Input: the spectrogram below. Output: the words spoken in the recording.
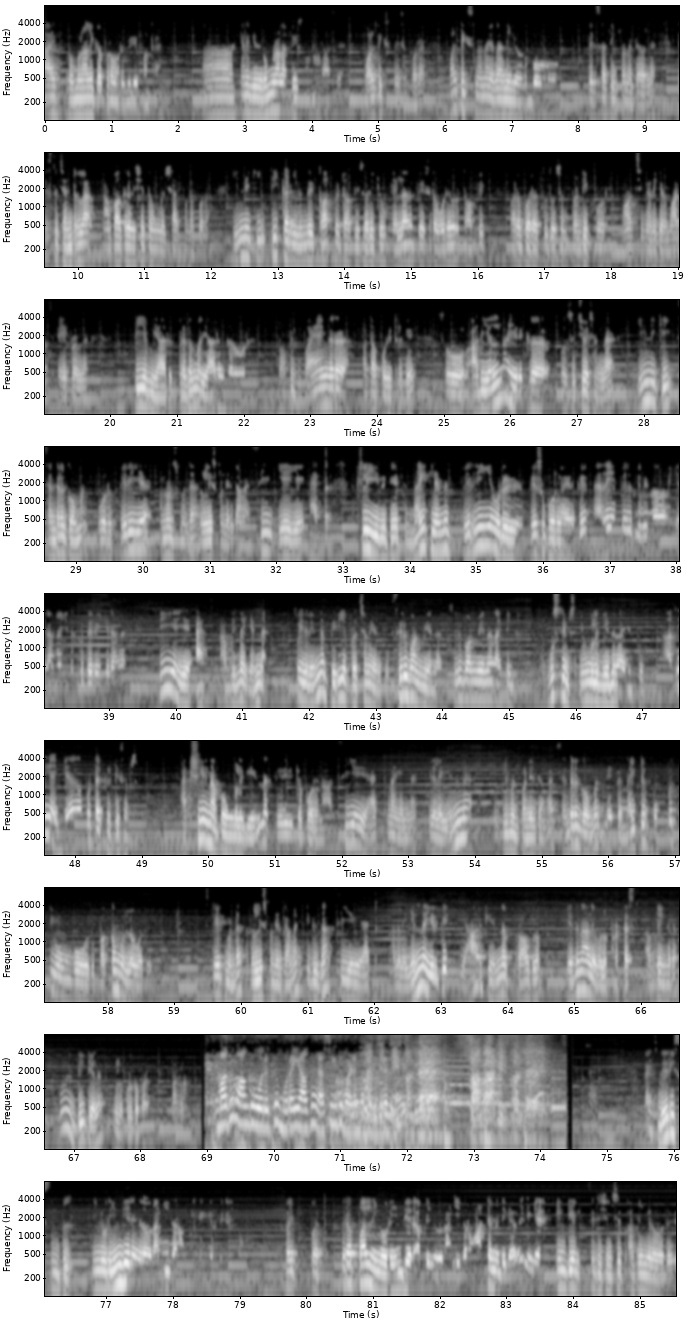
Hi ரொம்ப நாளைக்கு அப்புறம் ஒரு வீடியோ பண்ணுறேன் எனக்கு இது ரொம்ப நாளாக பேசணும்னு ஒரு ஆசை. பாலிடிக்ஸ் பேச போகிறேன் பாலிடிக்ஸ்னா எல்லாம் நீங்கள் ரொம்ப பெருசாக திங்க் பண்ண தேவையில்ல. ஜஸ்ட் ஜென்ரலாக நான் பார்க்குற விஷயத்த உங்களுக்கு ஷேர் பண்ண போகிறேன் இன்றைக்கி டீ கடையிலேருந்து கார்ப்பரேட் ஆஃபீஸ் வரைக்கும் எல்லாரும் பேசுகிற ஒரே ஒரு டாபிக் வரப்போகிற two thousand twenty four March நினைக்கிற மார்ச் ஏப்ரலில் பிஎம் யார்? பிரதமர் யாருங்கிற ஒரு டாபிக் பயங்கர ஹாட்டாக போயிட்டுருக்கு ஸோ அது எல்லாம் இருக்கிற ஒரு சுச்சுவேஷனில் இன்னைக்கு சென்ட்ரல் கவர்மெண்ட் ஒரு பெரிய அனௌன்ஸ்மெண்ட்டை ரிலீஸ் பண்ணியிருக்காங்க. சிஏஏ ஆக்ட் ஆக்சுவலி இது நேற்று நைட்லேருந்து பெரிய ஒரு பேசு பொருளாக இருக்குது நிறைய பேர் இதுக்கு விவாதம் வைக்கிறாங்க எதிர்ப்பு தெரிவிக்கிறாங்க. சிஏஏ ஆக்ட் அப்படின்னா என்ன? ஸோ இதில் என்ன பெரிய பிரச்சனை இருக்குது சிறுபான்மையினர். சிறுபான்மையினர் ஐ திங்க் முஸ்லீம்ஸ் இவங்களுக்கு எதிராக இருக்குது நிறைய ஏகப்பட்ட கிரிட்டிசம்ஸ் ஆக்சுவலி நான் இப்போ உங்களுக்கு என்ன தெரிவிக்க போகிறேன்னா சிஏஏ ஆக்ட்னா என்ன? இதில் என்ன இம்ப்ளிமெண்ட் பண்ணியிருக்காங்க சென்ட்ரல் கவர்மெண்ட் நேற்று நைட்டு முப்பத்தி ஒம்பது பக்கம் உள்ள ஒரு ஸ்டேட்மெண்ட்டை ரிலீஸ் பண்ணியிருக்காங்க இதுதான் சிஏஏ ஆக்ட் அதில் என்ன இருக்குது யாருக்கு என்ன ப்ராப்ளம் எதனால் இவ்வளோ ப்ரொட்டஸ்ட் அப்படிங்கிற ஃபுல் டீட்டெயிலை உங்களுக்கு கொடுக்க போகிறேன் பார்க்கலாம். மது வாங்குவோருக்கு முறையாக ரசீது வழங்கப்படுகிறது. வெரி சிம்பிள் நீங்கள் ஒரு இந்தியருங்கிற ஒரு அங்கீகாரம் உங்களுக்கு எங்கேருந்து கிடைக்கும் பை பட் பிறப்பால் நீங்கள் ஒரு இந்தியர் அப்படிங்கிற ஒரு அங்கீகாரம் ஆட்டோமேட்டிக்காகவே நீங்கள் இந்தியன் சிட்டிசன்ஷிப் அப்படிங்கிற ஒரு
